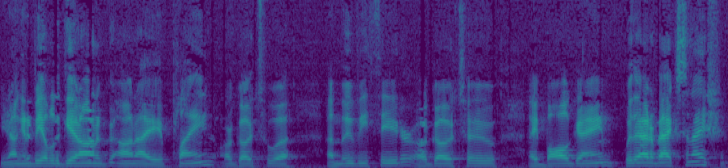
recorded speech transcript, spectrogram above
You're not going to be able to get on a, on a plane or go to a, a movie theater or go to a ball game without a vaccination.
